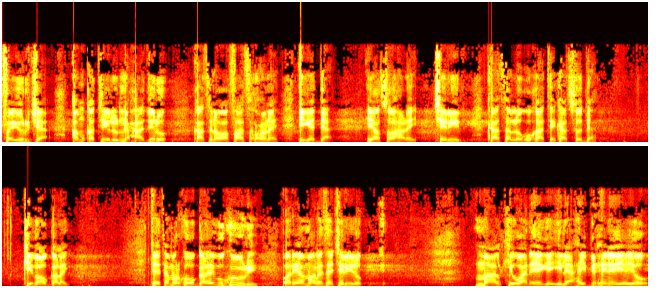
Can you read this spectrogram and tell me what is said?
fa yurja am qatiilun nuxaadiruh kaasina waa faasiq xune igada yaa soo hadhay jariir kaasaa loogu qaatay kaas soo daa kii baa u galay deeta u galay buu ku yidhi war yaa maqlaysaa jariirow maalkii waan eegay ilaahay bixinayayoo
